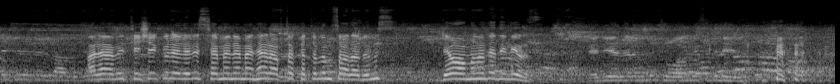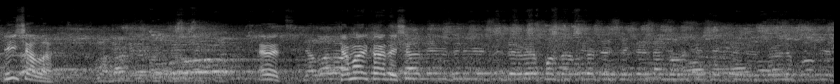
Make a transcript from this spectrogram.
Teşekkür ederiz abi. Ali abi teşekkür ederiz. Hemen hemen her hafta katılım sağladınız. Devamını da diliyoruz. Hediyelerimizin çoğalması dileğiyle. İnşallah. Evet. Kemal kardeşim. Derneğimizin üyesidir ve pazarımıza desteklerinden dolayı teşekkür ederiz. Böyle yüzünü.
